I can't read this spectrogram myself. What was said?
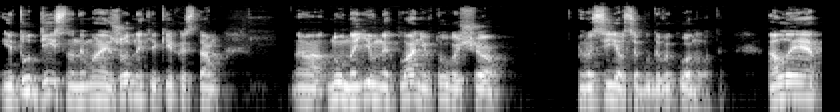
І тут дійсно немає жодних якихось там ну, наївних планів того, що Росія все буде виконувати. Але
